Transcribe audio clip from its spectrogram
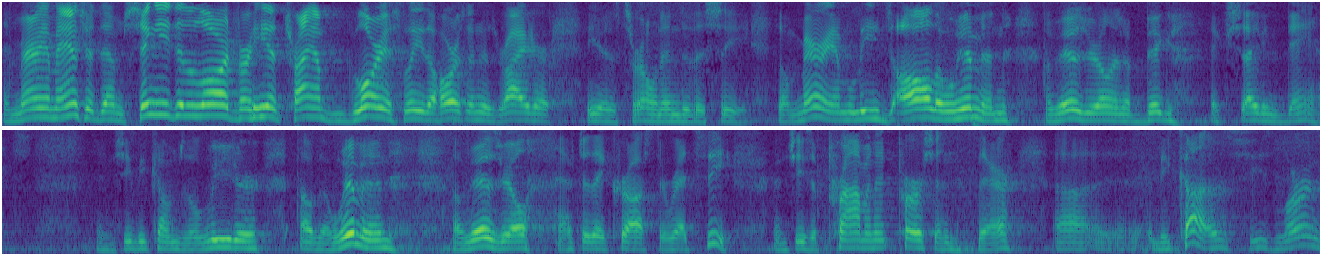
And Miriam answered them, Sing ye to the Lord, for he hath triumphed gloriously, the horse and his rider he has thrown into the sea. So Miriam leads all the women of Israel in a big, exciting dance. And she becomes the leader of the women of Israel after they crossed the Red Sea. And she's a prominent person there uh, because she's learned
